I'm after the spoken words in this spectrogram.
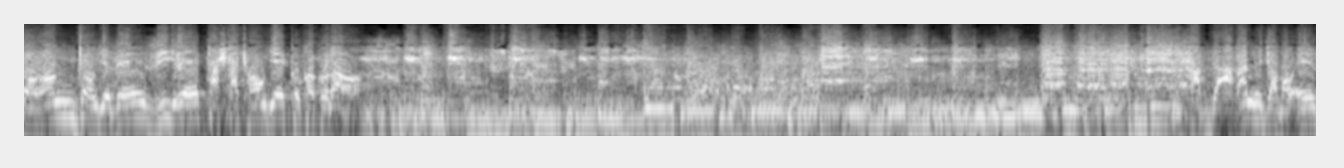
هزاران جایزه زیر تشتک های کوکاکولا. حداقل جوایز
